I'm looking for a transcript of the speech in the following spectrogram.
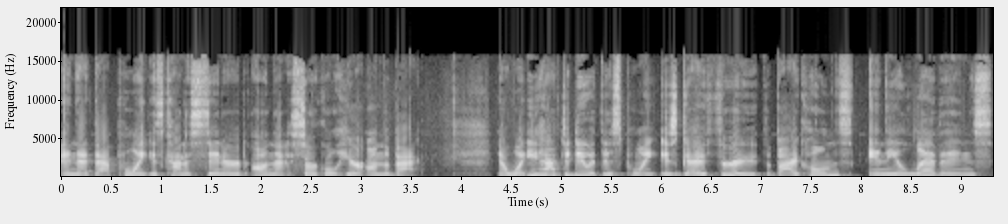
and that that point is kind of centered on that circle here on the back. Now what you have to do at this point is go through the bicones and the 11s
